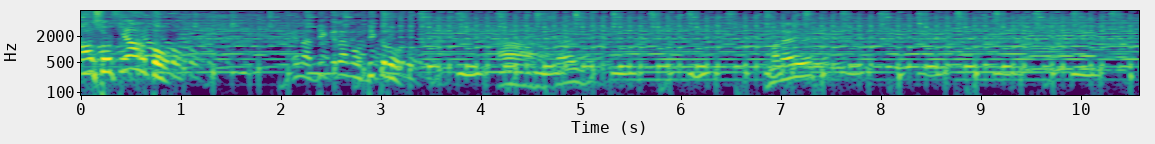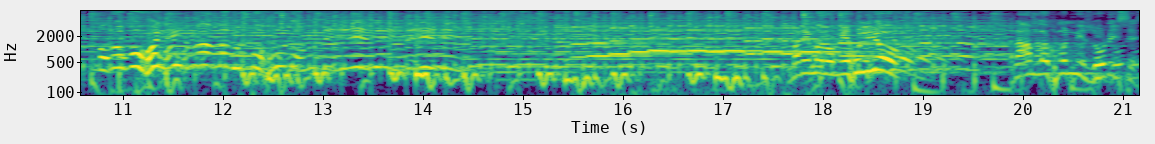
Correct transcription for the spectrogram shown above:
શ્વાસો ક્યાં હતો એના દીકરાનો દીકરો મોહનો મને મારો મેહુલિયો રામ લક્ષ્મણની જોડી છે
